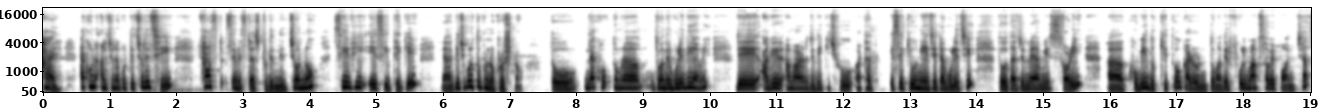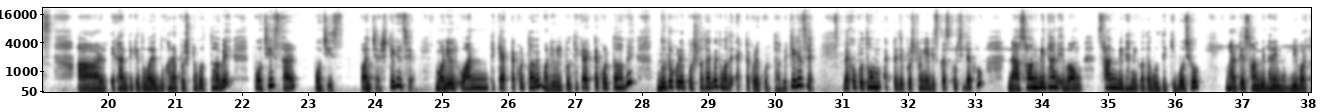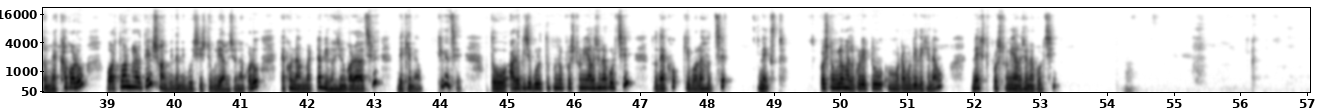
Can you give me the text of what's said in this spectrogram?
হ্যাঁ এখন আলোচনা করতে চলেছি ফার্স্ট সেমিস্টার স্টুডেন্টদের জন্য সিভিএসি থেকে কিছু গুরুত্বপূর্ণ প্রশ্ন। তো দেখো, তোমরা, তোমাদের বলে দিই আমি যে আগের আমার যদি কিছু, অর্থাৎ এসে কিউ নিয়ে যেটা বলেছি, তো তার জন্য আমি সরি খুবই দুঃখিত কারণ তোমাদের ফুল মার্কস হবে পঞ্চাশ, আর এখান থেকে তোমাদের দুখানা প্রশ্ন করতে হবে, পঁচিশ আর পঁচিশ। পঞ্চাশ, ঠিক আছে? মডিউল ওয়ান থেকে একটা করতে হবে মডিউল টু থেকে একটা করতে হবে, দুটো করে প্রশ্ন থাকবে, তোমাদের একটা করে করতে হবে, ঠিক আছে? দেখো, প্রথম একটা যে প্রশ্ন নিয়ে ডিসকাস করছি, দেখো, না সংবিধান এবং সাংবিধানিকতা বলতে কি বোঝো? ভারতের সংবিধানের বিবর্তন ব্যাখ্যা করো, বর্তমান ভারতের সংবিধানের বৈশিষ্ট্যগুলি আলোচনা করো, দেখো নাম্বারটা বিভাজন করা আছে, দেখে নাও, ঠিক আছে? তো আরও কিছু গুরুত্বপূর্ণ প্রশ্ন নিয়ে আলোচনা করছি, তো দেখো কি বলা হচ্ছে? নেক্সট প্রশ্নগুলো ভালো করে একটু মোটামুটি দেখে নাও নেক্সট প্রশ্ন নিয়ে আলোচনা করছি।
